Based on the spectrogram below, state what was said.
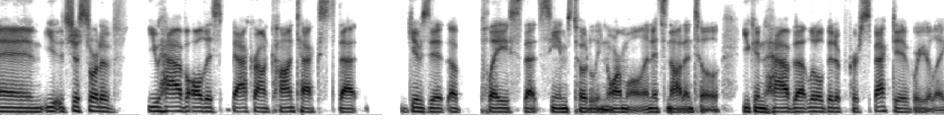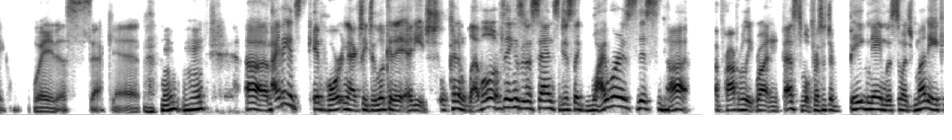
and it's just sort of, you have all this background context that gives it a place that seems totally normal. And it's not until you can have that little bit of perspective where you're like, wait a 2nd mm-hmm. mm-hmm. um, I think it's important actually to look at it at each kind of level of things in a sense. Just like, why was this not a properly run festival for such a big name with so much money,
